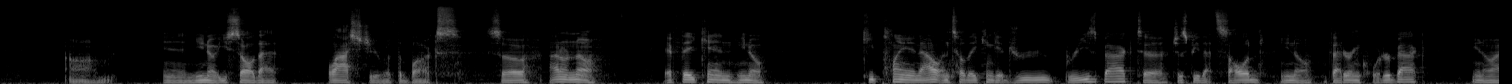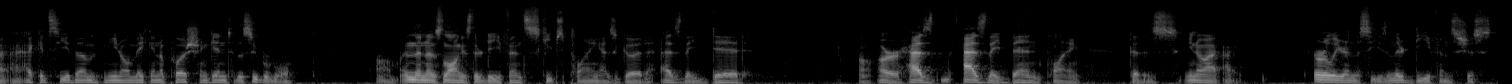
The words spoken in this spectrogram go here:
Um, and you know you saw that last year with the Bucs. So I don't know if they can you know keep playing out until they can get Drew Brees back to just be that solid you know veteran quarterback you know, I, I could see them, you know, making a push and getting to the Super Bowl. Um, and then as long as their defense keeps playing as good as they did, uh, or has as they've been playing, because you know, I, I earlier in the season their defense just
